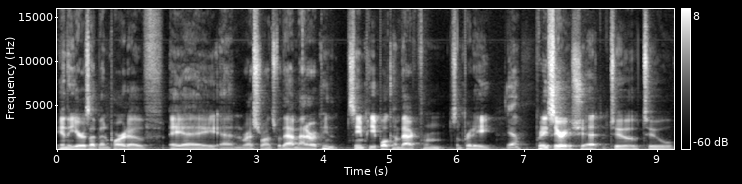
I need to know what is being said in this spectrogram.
in the years I've been part of AA and restaurants for that matter. I've been, seen people come back from some pretty Yeah. pretty serious shit to to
